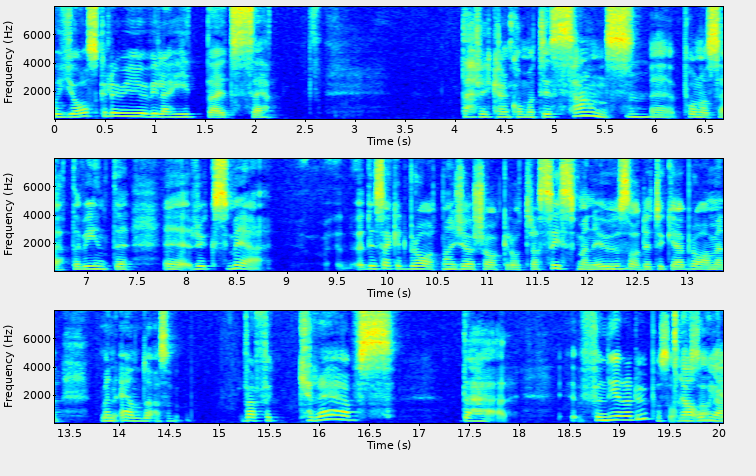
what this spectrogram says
Och jag skulle ju vilja hitta ett sätt där vi kan komma till sans mm. eh, på något sätt, där vi inte eh, rycks med. Det är säkert bra att man gör saker åt rasismen i mm. USA, det tycker jag är bra, men, men ändå, alltså, varför krävs det här? Funderar du på sådana ja, saker? Ja,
